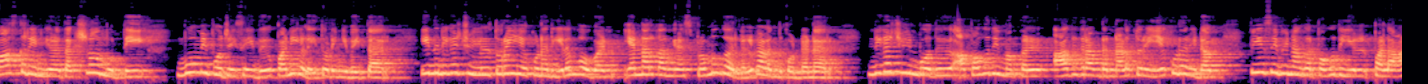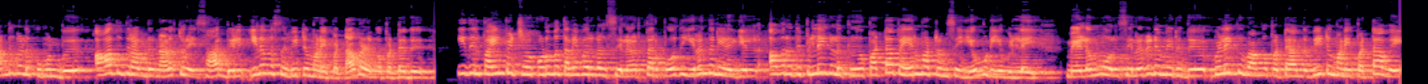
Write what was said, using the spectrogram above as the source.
பாஸ்கர் என்கிற தட்சிணாமூர்த்தி பூமி பூஜை செய்து பணிகளை தொடங்கி வைத்தார். இந்த நிகழ்ச்சியில் துறை இயக்குனர் இளங்கோவன் என்ஆர் காங்கிரஸ் பிரமுகர்கள் கலந்து கொண்டனர். நிகழ்ச்சியின் போது அப்பகுதி மக்கள் ஆதிதிராவிடர் நலத்துறை இயக்குனரிடம் பிசிபி நகர் பகுதியில் பல ஆண்டுகளுக்கு முன்பு ஆதிதிராவிடர் நலத்துறை சார்பில் இலவச வீட்டுமனை பட்டா வழங்கப்பட்டது. இதில் பயன்பெற்ற குடும்ப தலைவர்கள் சிலர் தற்போது இறந்த நிலையில் அவரது பிள்ளைகளுக்கு பட்டா பெயர் மாற்றம் செய்ய முடியவில்லை. மேலும் ஒரு சிலரிடமிருந்து விலைக்கு வாங்கப்பட்ட அந்த வீட்டுமனை பட்டாவை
